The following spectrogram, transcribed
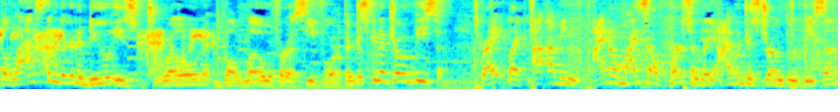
The last thing they're gonna do is drone below for a C4. They're just gonna drone Visa, right? Like, I, I mean, I know myself personally, I would just drone through Visa.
